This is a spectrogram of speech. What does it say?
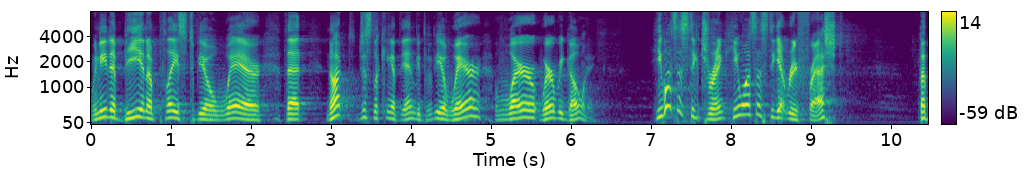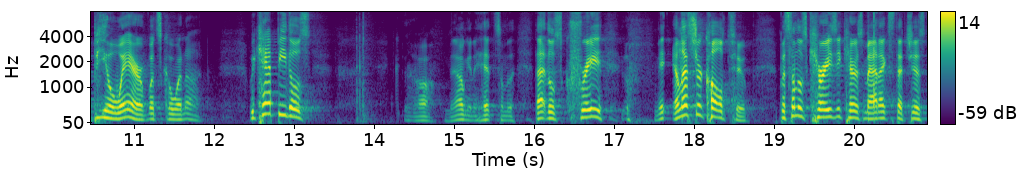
We need to be in a place to be aware that not just looking at the enemy, but be aware of where, where are we going. He wants us to drink, He wants us to get refreshed, but be aware of what's going on. We can't be those, oh, now I'm going to hit some of the, that, those crazy, unless you're called to. But some of those crazy charismatics that just,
